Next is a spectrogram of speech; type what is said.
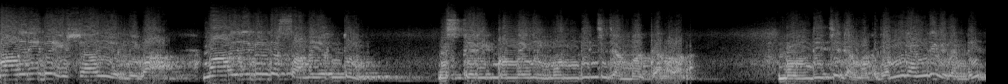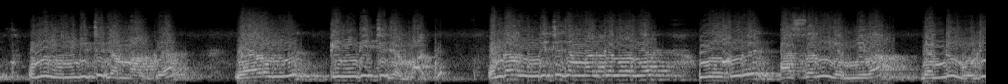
മഹരീബ് ഇഷായി എന്നിവ മഹരീബിന്റെ സമയത്തും നിസ്കരിക്കുന്നതിന് മുന്തിച്ച് ജമ്മാക്കാനുള്ളതാണ് മുന്തിച്ച് ജമ്മാക്കുക. ജമ്മ രണ്ട് വിധണ്ട് ഒന്ന് മുന്തിച്ച് ജമ്മാക്കുക വേറൊന്ന് പിന്തിച്ച് ജമ്മാക്കുക. എന്താ മുന്തിച്ച് ജമ്മാക്കുക എന്ന് പറഞ്ഞാൽ ലുഹറ് അസർ എന്നിവ രണ്ടും കൂടി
